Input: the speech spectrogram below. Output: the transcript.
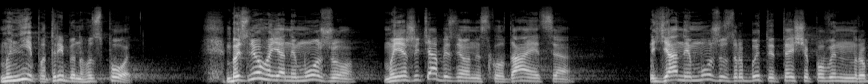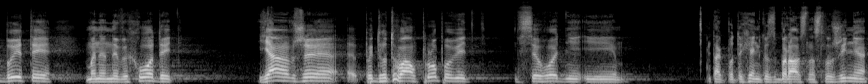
Мені потрібен Господь. Без нього я не можу, моє життя без нього не складається. Я не можу зробити те, що повинен робити, мене не виходить. Я вже підготував проповідь сьогодні і так потихеньку збирався на служіння.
